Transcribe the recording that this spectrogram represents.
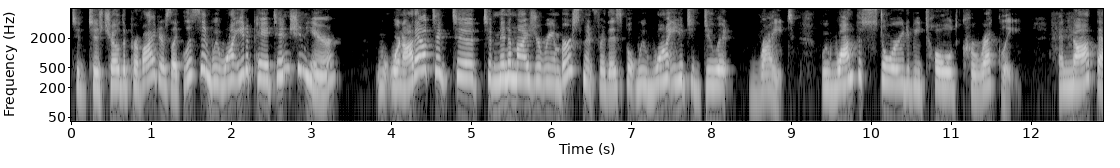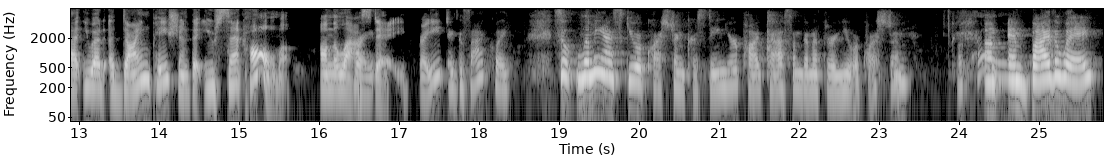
to, to show the providers, like, listen, we want you to pay attention here. We're not out to, to, to minimize your reimbursement for this, but we want you to do it right. We want the story to be told correctly and not that you had a dying patient that you sent home on the last right. day, right? Exactly. So let me ask you a question, Christine. Your podcast, I'm going to throw you a question. Okay. Um, and by the way,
